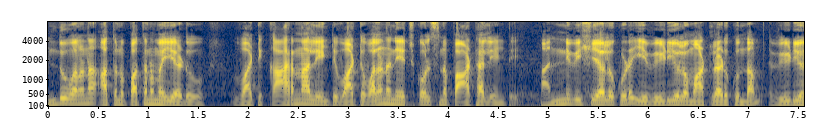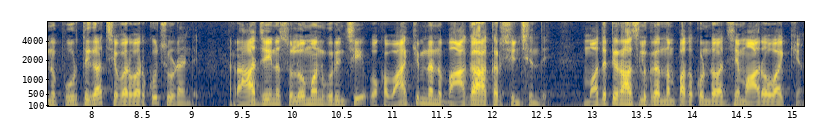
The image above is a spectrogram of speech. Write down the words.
ఎందువలన అతను పతనమయ్యాడు వాటి కారణాలేంటి వాటి వలన నేర్చుకోవాల్సిన పాఠాలేంటి అన్ని విషయాలు కూడా ఈ వీడియోలో మాట్లాడుకుందాం. వీడియోను పూర్తిగా చివరి వరకు చూడండి. రాజైన సులోమన్ గురించి ఒక వాక్యం నన్ను బాగా ఆకర్షించింది. మొదటి రాజుల గ్రంథం పదకొండో అధ్యాయం ఆరో వాక్యం.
